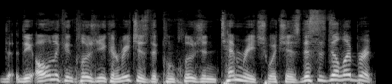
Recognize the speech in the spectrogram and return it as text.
the, the only conclusion you can reach is the conclusion Tim reached, which is this is deliberate.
